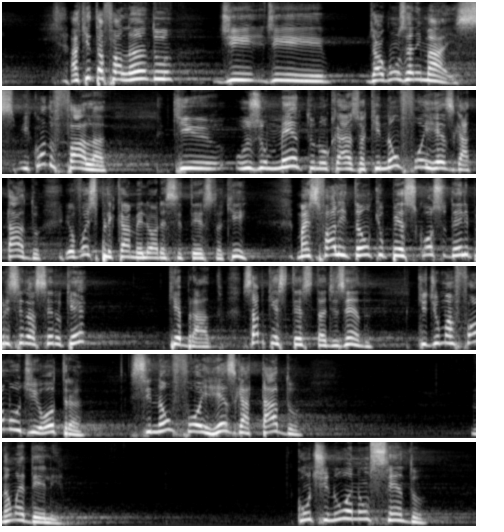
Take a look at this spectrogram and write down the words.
Aqui está falando de, de, de alguns animais, e quando fala que o jumento, no caso aqui, não foi resgatado, eu vou explicar melhor esse texto aqui, mas fala então que o pescoço dele precisa ser o quê? Quebrado. Sabe o que esse texto está dizendo? Que de uma forma ou de outra, se não foi resgatado, não é dele. Continua não sendo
